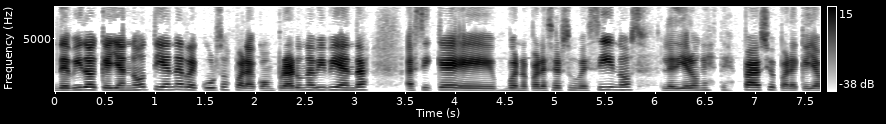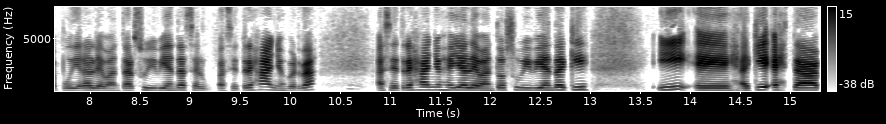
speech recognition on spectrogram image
debido a que ella no tiene recursos para comprar una vivienda, así que, eh, bueno, al parecer sus vecinos le dieron este espacio para que ella pudiera levantar su vivienda hace, tres años, ¿verdad? Hace tres años ella levantó su vivienda aquí y eh, aquí está,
